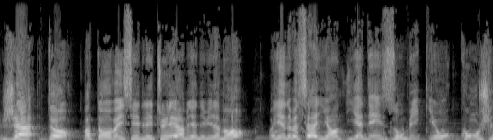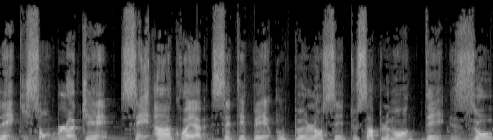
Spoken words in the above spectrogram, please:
J'adore. Maintenant, on va essayer de les tuer, hein, bien évidemment. Regardez-moi ça, il y, a des zombies qui ont congelé, qui sont bloqués. C'est incroyable. Cette épée, on peut lancer tout simplement des os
